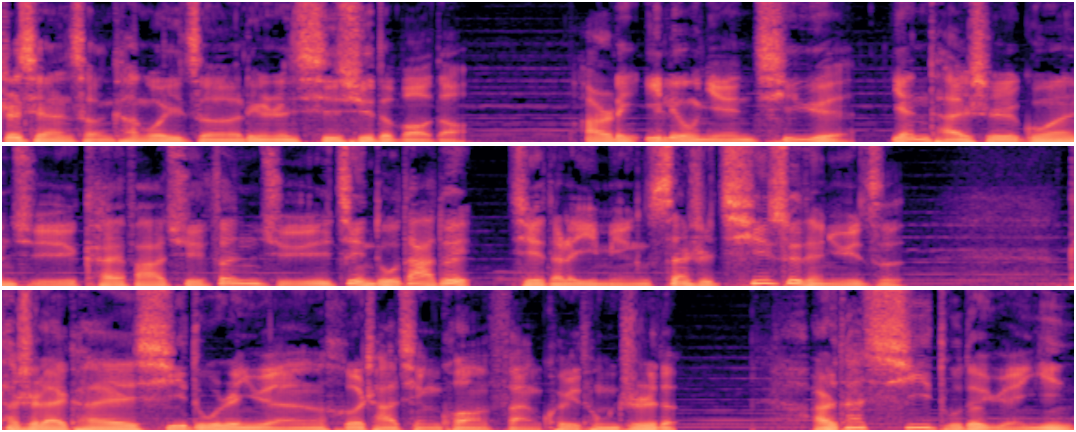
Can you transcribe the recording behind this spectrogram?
之前曾看过一则令人唏嘘的报道：，二零一六年七月，烟台市公安局开发区分局禁毒大队接待了一名三十七岁的女子，她是来开吸毒人员核查情况反馈通知的，而她吸毒的原因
